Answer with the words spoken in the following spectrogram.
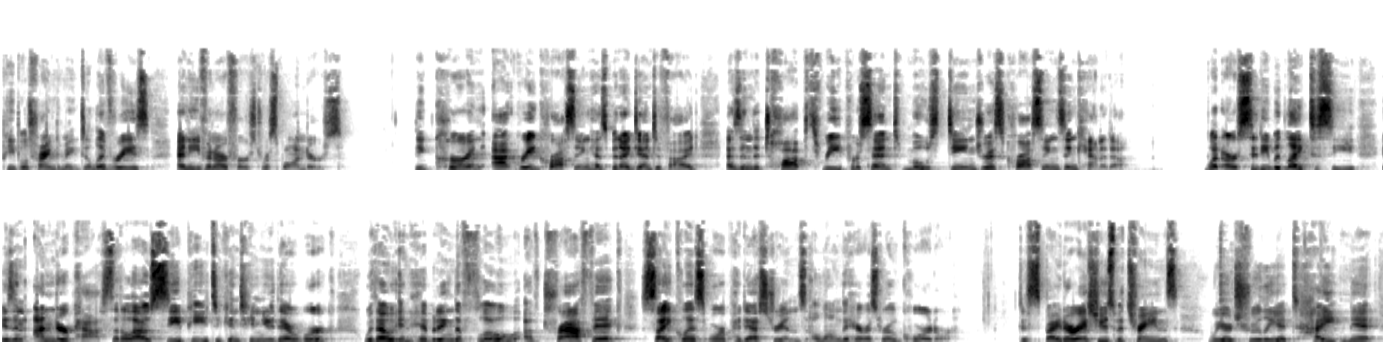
people trying to make deliveries, and even our first responders. The current at grade crossing has been identified as in the top 3% most dangerous crossings in Canada. What our city would like to see is an underpass that allows CP to continue their work without inhibiting the flow of traffic, cyclists, or pedestrians along the Harris Road corridor. Despite our issues with trains, we are truly a tight knit,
